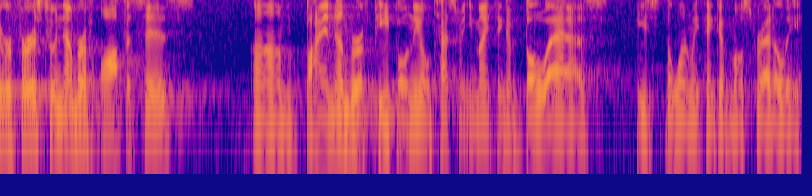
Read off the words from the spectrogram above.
It refers to a number of offices um, by a number of people in the Old Testament. You might think of Boaz, he's the one we think of most readily.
